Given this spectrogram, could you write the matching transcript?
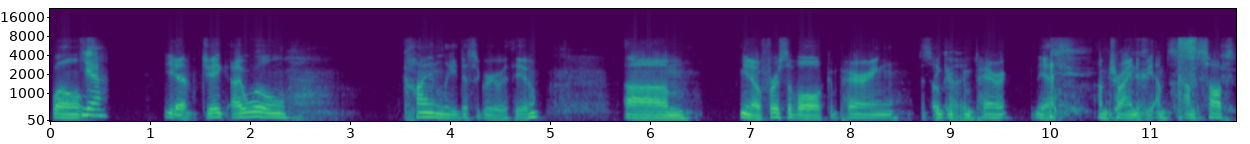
Well, Yeah. Yeah, Jake, I will kindly disagree with you. Um, you know, first of all, comparing, I So think you're comparing. Yes, I'm trying to be. I'm I'm soft,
